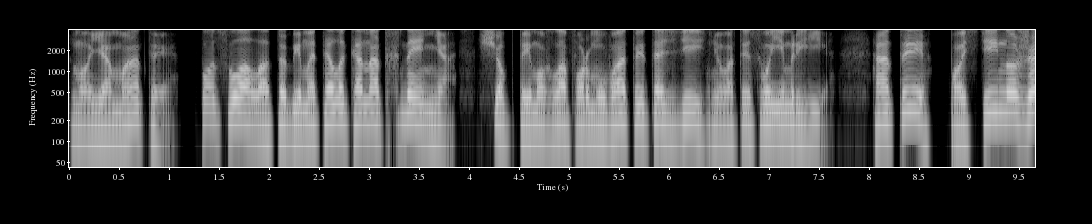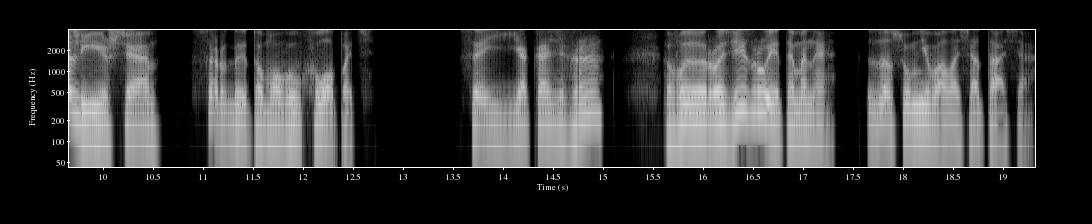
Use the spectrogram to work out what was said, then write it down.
Моя мати послала тобі метелика натхнення, щоб ти могла формувати та здійснювати свої мрії, а ти постійно жалієшся, сердито мовив хлопець. Це якась гра? Ви розігруєте мене? засумнівалася Тася.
